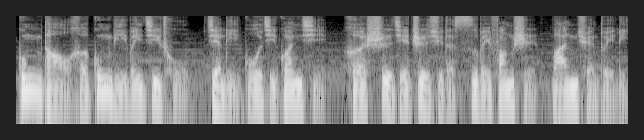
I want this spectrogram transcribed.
公道和公理为基础建立国际关系。和世界秩序的思维方式完全对立。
